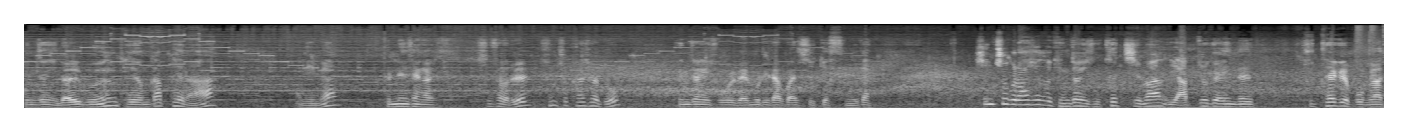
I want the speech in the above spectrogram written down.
굉장히 넓은 대형 카페나 아니면 근린생활 시설을 신축하셔도 굉장히 좋을 매물이라고 할 수 있겠습니다. 신축을 하셔도 굉장히 좋겠지만 이 앞쪽에 있는 주택을 보면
